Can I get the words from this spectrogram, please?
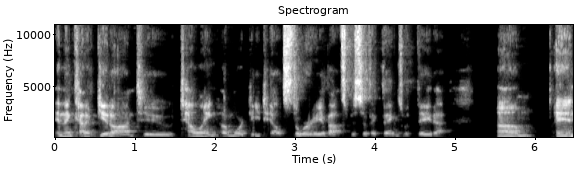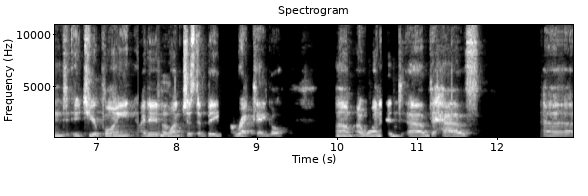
and then kind of get on to telling a more detailed story about specific things with data. Um, and to your point, I didn't oh. want just a big rectangle. Um, I wanted um, to have, uh,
